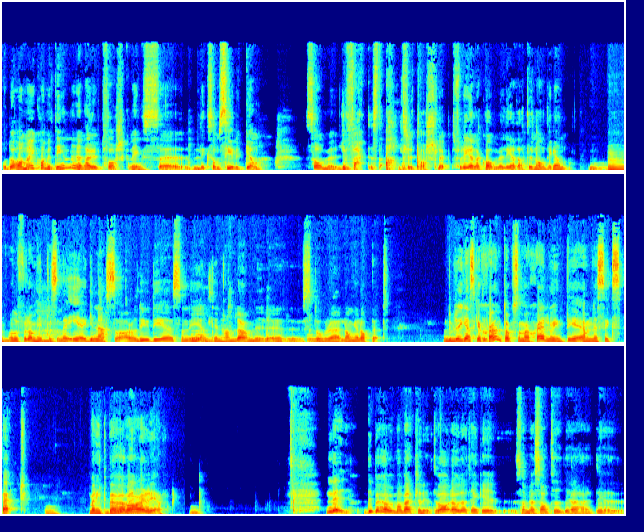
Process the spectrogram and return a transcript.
Och då har man ju kommit in i den här utforskningscirkeln. Eh, liksom, som ju faktiskt aldrig tar slut. För det ena kommer leda till någonting annat. Mm. Mm, och då får de hitta sina egna svar och det är ju det som det mm. egentligen handlar om i det stora, mm. långa loppet. Och det blir ganska skönt också om man själv inte är ämnesexpert. Mm. Man inte behöver, behöver vara inte. det. Nej, det behöver man verkligen inte vara. Och jag tänker, som jag sa tidigare här, att det,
